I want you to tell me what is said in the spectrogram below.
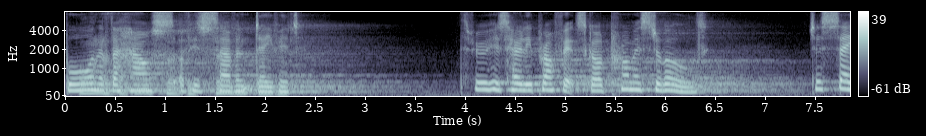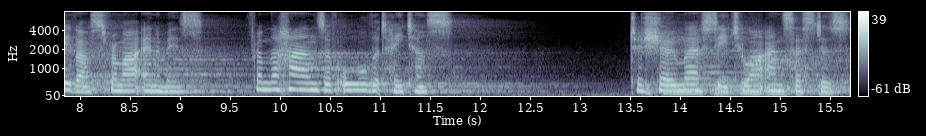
born of the house of his servant David. Through his holy prophets, God promised of old to save us from our enemies, from the hands of all that hate us, to show mercy to our ancestors,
